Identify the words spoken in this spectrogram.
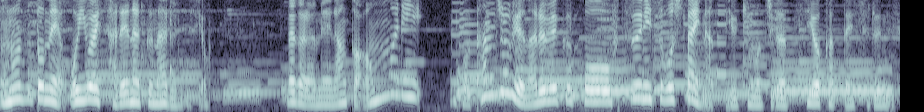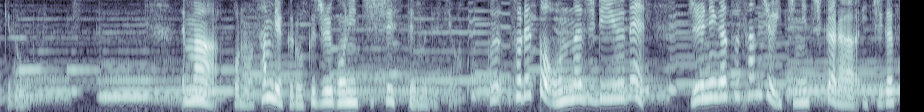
おのずとね、お祝いされなくなるんですよ。だからね、なんかあんまり、こう誕生日はなるべくこう、普通に過ごしたいなっていう気持ちが強かったりするんですけど、で、まあ、この365日システムですよ。それと同じ理由で、12月31日から1月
